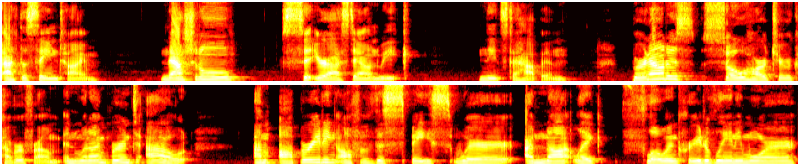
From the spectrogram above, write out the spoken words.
at the same time. National sit your ass down week needs to happen burnout is so hard to recover from. And when I'm burnt out, I'm operating off of this space where I'm not like flowing creatively anymore.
